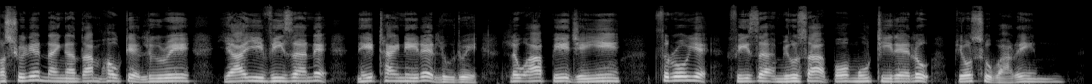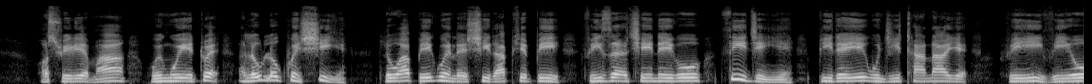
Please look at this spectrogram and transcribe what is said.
Australia နိုင်ငံသားမဟုတ်တဲ့လူတွေယာယီဗီဇာနဲ့နေထိုင်နေတဲ့လူတွေလှုပ်အားပေးခြင်းရင်သူတို့ရဲ့ဗီဇာအမျိုးအစားအပေါ်မူတည်တယ်လို့ပြောဆိုပါတယ်။ Australia မှာဝင်ငွေအတွက်အလုပ်လုပ်ခွင့်ရှိရင်လိုအပ်ပေးခွင့်လည်းရှိတာဖြစ်ပြီးဗီဇာအခြေအနေကိုသိချင်ရင်ပြည်ထောင်ရေးဝန်ကြီးဌာနရဲ့ VEVO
